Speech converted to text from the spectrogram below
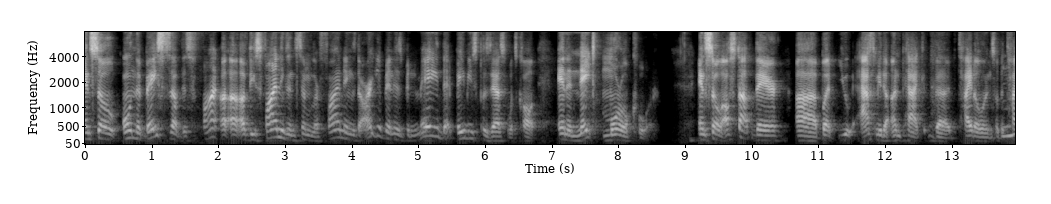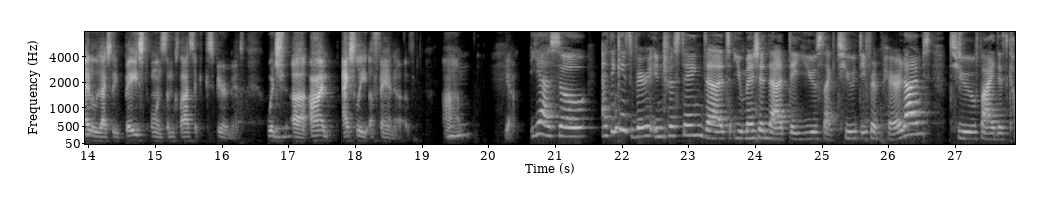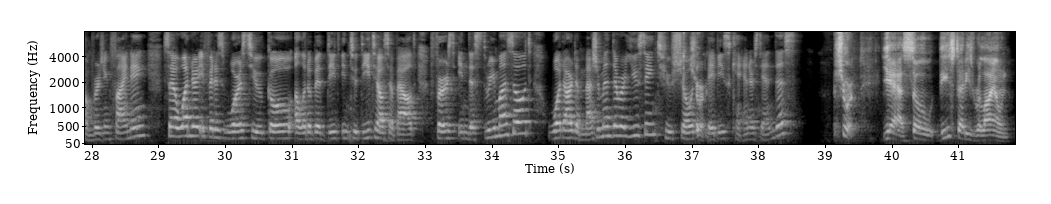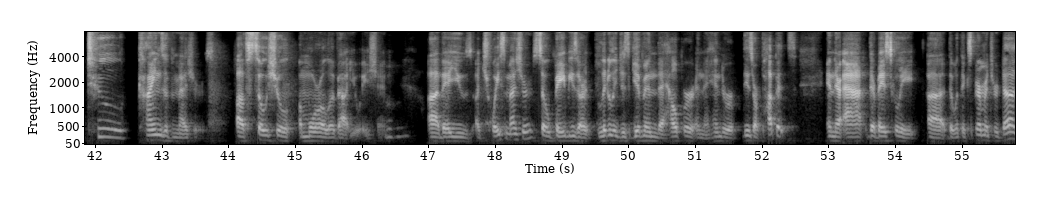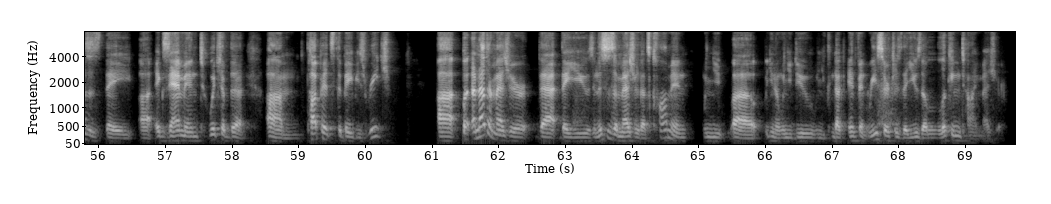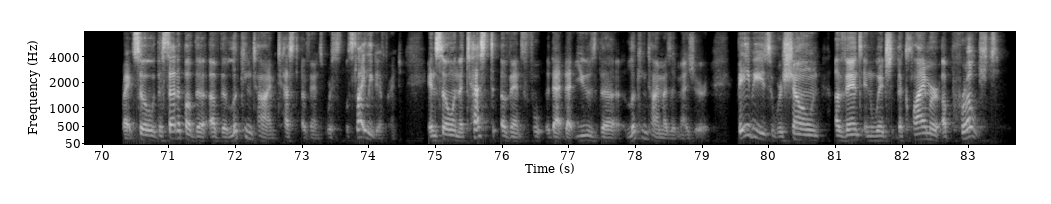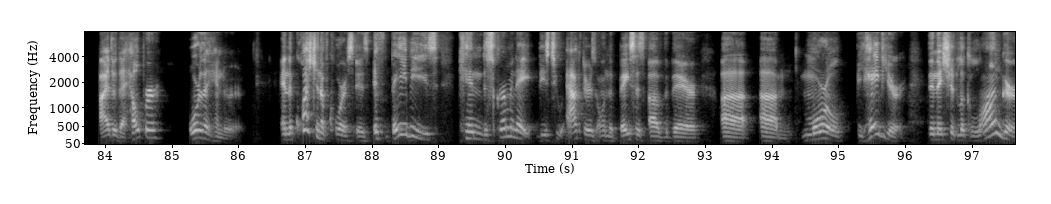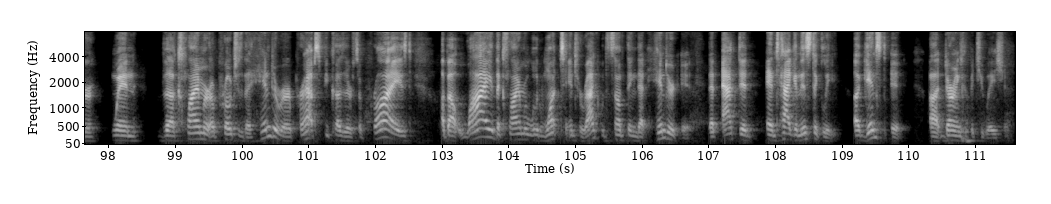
And so, on the basis of this fi- uh, uh, of these findings and similar findings, the argument has been made that babies possess what's called an innate moral core. And so, I'll stop there. Uh, but you asked me to unpack the title, and so the mm-hmm. title is actually based on some classic experiments, which mm-hmm. uh, I'm actually a fan of. Um, mm-hmm. Yeah. So I think it's very interesting that you mentioned that they use like two different paradigms to find this converging finding. So I wonder if it is worth to go a little bit de- into details about first in this three months old, what are the measurements they were using to show sure. that babies can understand this? Sure. Yeah, so these studies rely on two kinds of measures of social moral evaluation. Mm-hmm. Uh, they use a choice measure. So babies are literally just given the helper and the hinderer. These are puppets. And they're at, they're basically, uh, the, what the experimenter does is they uh, examine to which of the um, puppets the babies reach. Uh, but another measure that they use, and this is a measure that's common when you, uh, you know, when you do, when you conduct infant research is they use a looking time measure right? So the setup of the of the looking time test events was slightly different. And so in the test events for, that that use the looking time as a measure, babies were shown events in which the climber approached either the helper or the hinderer. And the question, of course, is if babies can discriminate these two actors on the basis of their uh, um, moral behavior, then they should look longer when the climber approaches the hinderer, perhaps because they're surprised about why the climber would want to interact with something that hindered it, that acted antagonistically against it uh, during habituation.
